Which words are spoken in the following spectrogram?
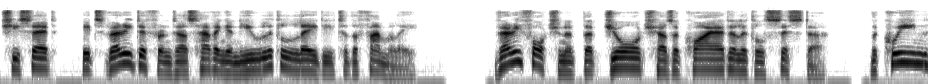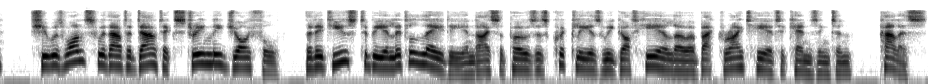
She said, it's very different us having a new little lady to the family. Very fortunate that George has acquired a little sister. The Queen, she was once without a doubt extremely joyful, that it used to be a little lady and I suppose as quickly as we got here lower back right here to Kensington Palace,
